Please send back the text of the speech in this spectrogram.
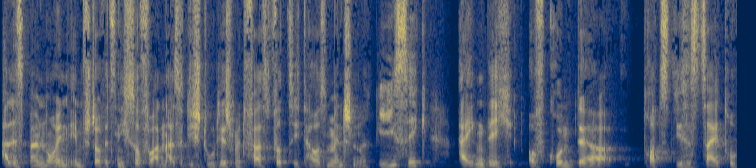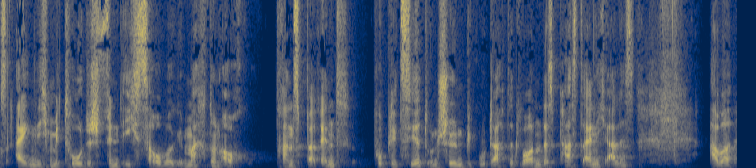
alles beim neuen Impfstoff jetzt nicht so vorhanden. Also die Studie ist mit fast 40.000 Menschen riesig, eigentlich aufgrund der, trotz dieses Zeitdrucks, eigentlich methodisch, finde ich, sauber gemacht und auch transparent publiziert und schön begutachtet worden. Das passt eigentlich alles. Aber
